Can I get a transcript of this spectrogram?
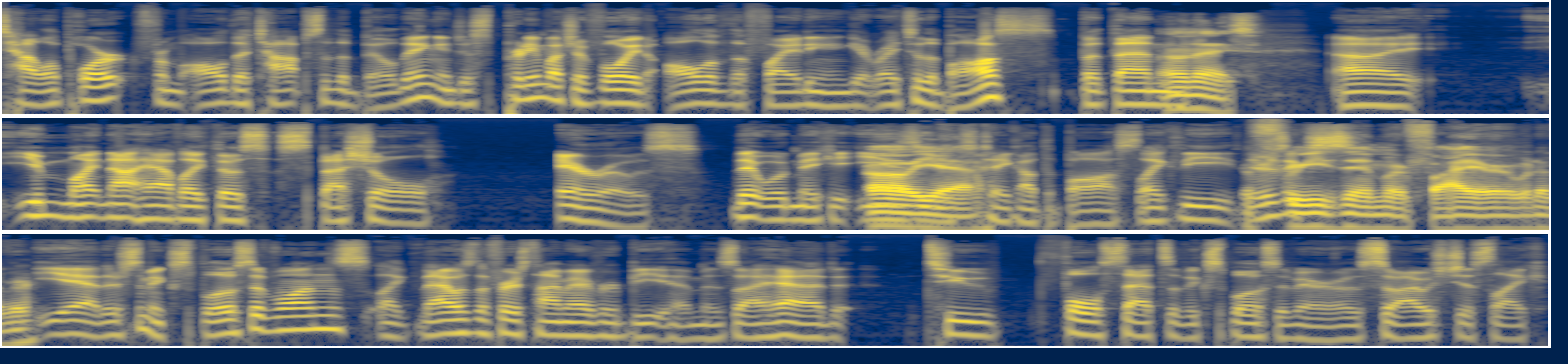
teleport from all the tops of the building and just pretty much avoid all of the fighting and get right to the boss. But then Oh, nice. uh, you might not have like those special arrows that would make it easy Oh, yeah. to take out the boss. Like the Or there's freeze ex- him or fire or whatever. yeah, there's some explosive ones. Like that was the first time I ever beat him. Is I had two full sets of explosive arrows, so I was just like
